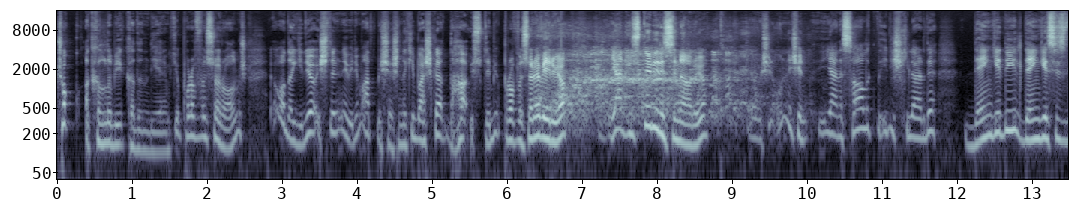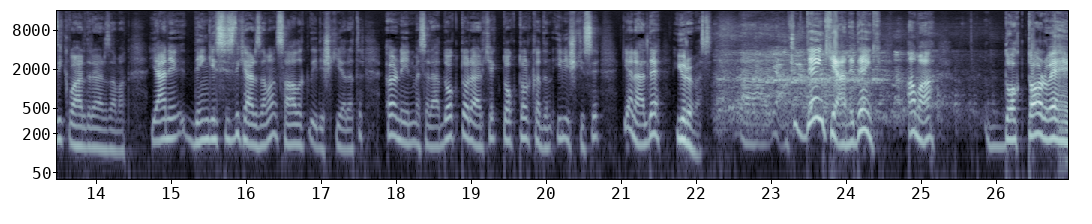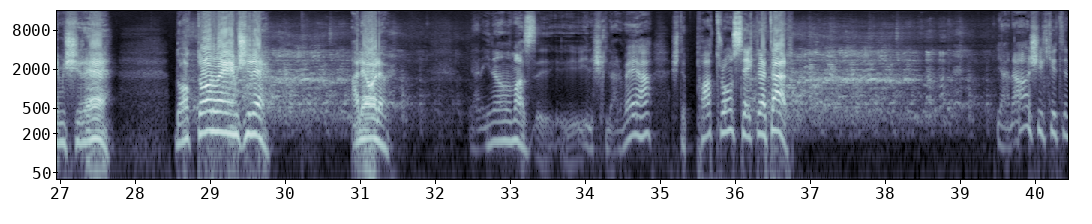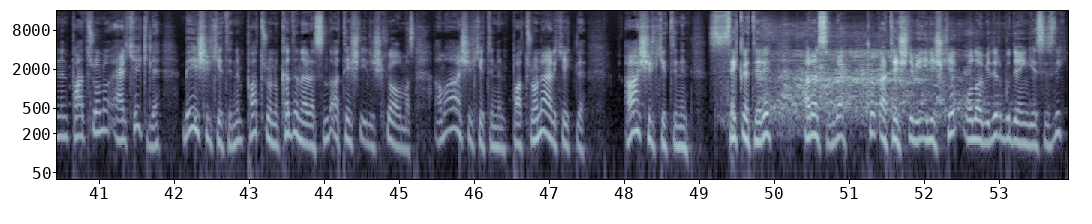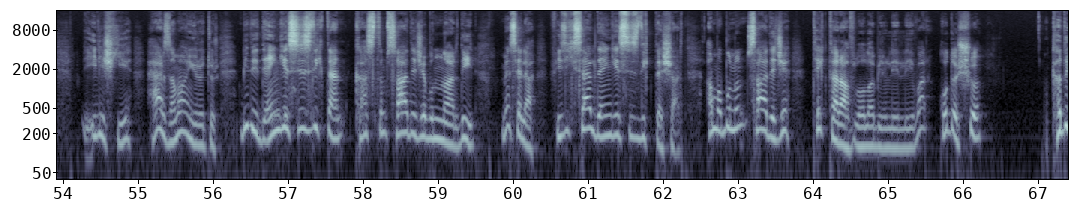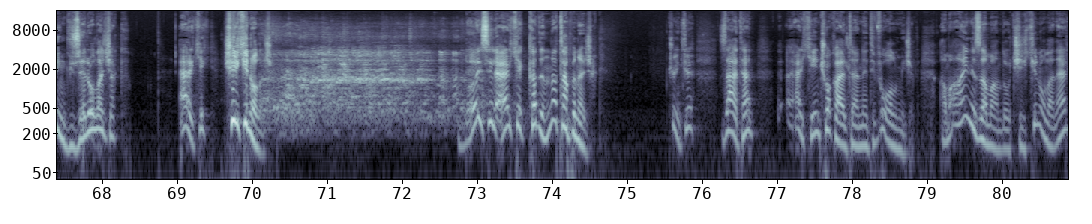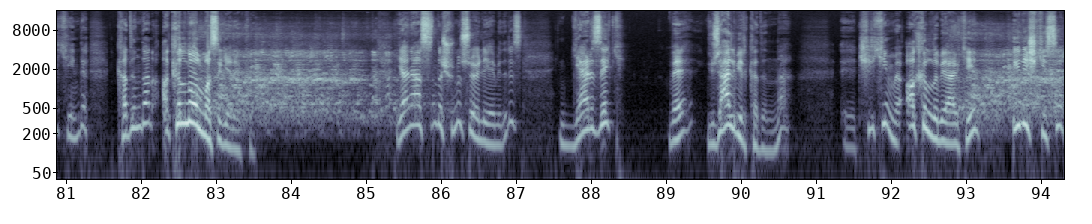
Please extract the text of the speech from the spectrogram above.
çok akıllı bir kadın diyelim ki profesör olmuş. O da gidiyor işte ne bileyim 60 yaşındaki başka daha üstte bir profesöre veriyor. Yani üstte birisini arıyor. Şimdi onun için yani sağlıklı ilişkilerde denge değil dengesizlik vardır her zaman. Yani dengesizlik her zaman sağlıklı ilişki yaratır. Örneğin mesela doktor erkek doktor kadın ilişkisi genelde yürümez. Yani çünkü denk yani denk ama doktor ve hemşire. Doktor ve hemşire. Alev alev. Yani inanılmaz e, ilişkiler. Veya işte patron sekreter. Yani A şirketinin patronu erkekle B şirketinin patronu kadın arasında ateşli ilişki olmaz. Ama A şirketinin patronu erkekle A şirketinin sekreteri arasında çok ateşli bir ilişki olabilir. Bu dengesizlik ilişkiyi her zaman yürütür. Bir de dengesizlikten kastım sadece bunlar değil. Mesela fiziksel dengesizlik de şart. Ama bunun sadece tek taraflı olabilirliği var. O da şu. Kadın güzel olacak. Erkek çirkin olacak. Dolayısıyla erkek kadınla tapınacak. Çünkü zaten erkeğin çok alternatifi olmayacak. Ama aynı zamanda o çirkin olan erkeğin de kadından akıllı olması gerekiyor. Yani aslında şunu söyleyebiliriz. Gerzek ve güzel bir kadınla e, çirkin ve akıllı bir erkeğin ilişkisi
